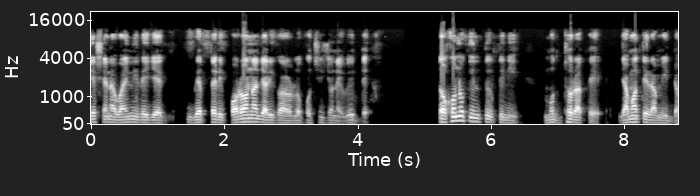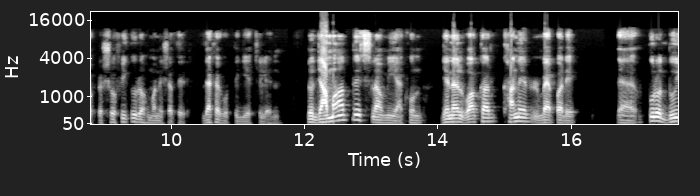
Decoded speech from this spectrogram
যে সেনাবাহিনীর এই যে গ্রেপ্তারি পরোয়ানা জারি করা হলো পঁচিশ জনের বিরুদ্ধে। তখনও কিন্তু তিনি মধ্যরাতে জামাতের আমির ডক্টর শফিকুর রহমানের সাথে দেখা করতে গিয়েছিলেন। তো জামাত ইসলামী এখন জেনারেল ওয়াকার খানের ব্যাপারে পুরো দুই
